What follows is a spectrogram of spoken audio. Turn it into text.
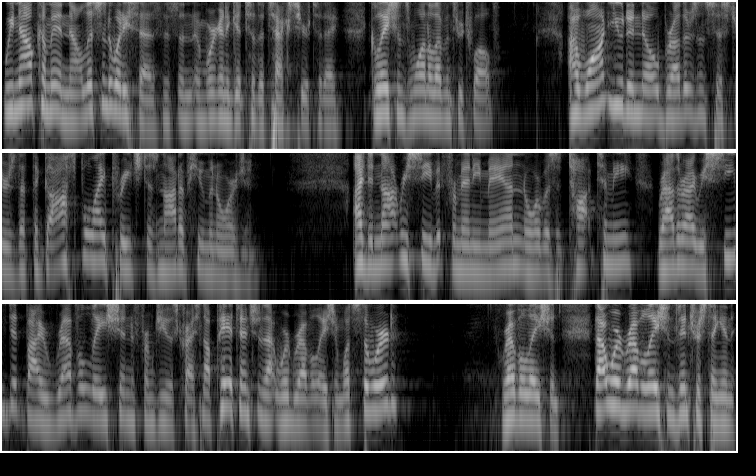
we now come in. Now listen to what he says. This, and we're going to get to the text here today. Galatians 1 11 through 12. I want you to know, brothers and sisters, that the gospel I preached is not of human origin. I did not receive it from any man, nor was it taught to me. Rather, I received it by revelation from Jesus Christ. Now, pay attention to that word revelation. What's the word? Revelation. That word revelation is interesting. And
